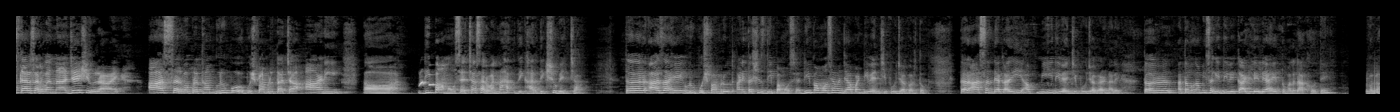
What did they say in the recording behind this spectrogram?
नमस्कार सर्वांना जय शिवराय. आज सर्वप्रथम गुरु पु पुष्पामृताच्या आणि दीप अमावस्याच्या सर्वांना हार्दिक हार्दिक शुभेच्छा. तर आज आहे गुरुपुष्पामृत आणि तशीच दीप अमावस्या. दीप अमावस्या म्हणजे आपण दिव्यांची पूजा करतो. तर आज संध्याकाळी आप मीही दिव्यांची पूजा करणार आहे. तर आता बघा मी सगळे दिवे काढलेले आहेत तुम्हाला दाखवते. बघा.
